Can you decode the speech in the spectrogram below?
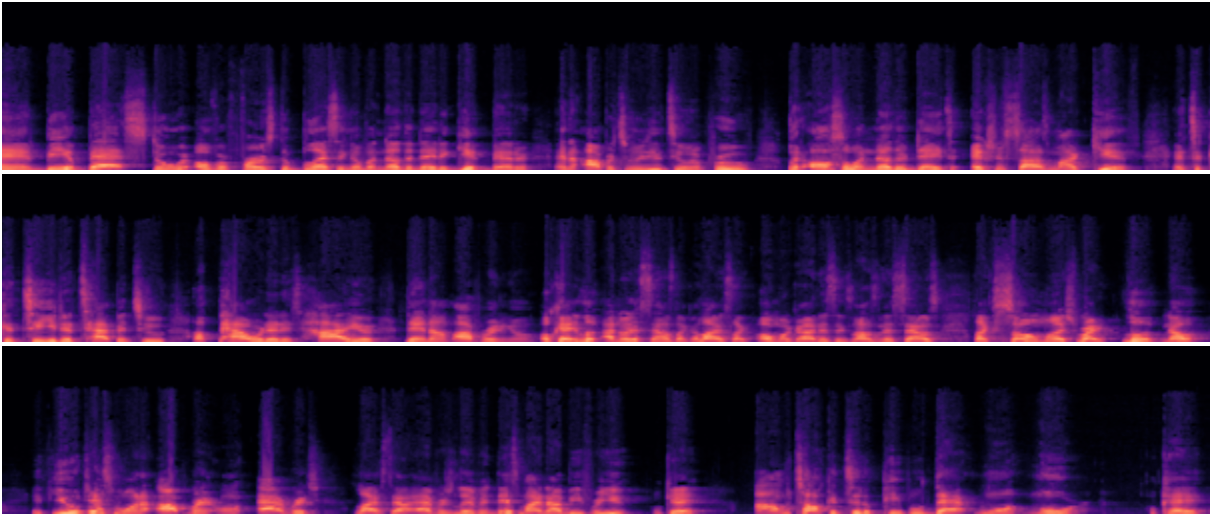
and be a bad steward over first the blessing of another day to get better and an opportunity to improve, but also another day to exercise my gift and to continue to tap into a power that is higher than I'm operating on. Okay, look, I know that sounds like a lot. It's like, oh my God, this that's exhausting. That sounds like so much, right? Look, no. If you just want to operate on average lifestyle, average living, this might not be for you, okay? I'm talking to the people that want more, okay?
